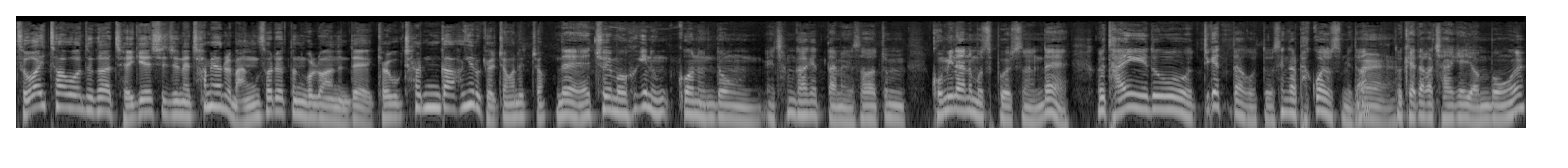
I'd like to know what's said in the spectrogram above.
드와이트 하워드가 재개 시즌에 참여를 망설였던 걸로 아는데 결국 참가하기로 결정을 했죠. 네, 애초에 뭐 흑인 인권 운동에 참가하겠다면서 좀 고민하는 모습 보였었는데 그리고 다행히도 뛰겠다고 또 생각을 바꿔줬습니다. 네. 또 게다가 자기의 연봉을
